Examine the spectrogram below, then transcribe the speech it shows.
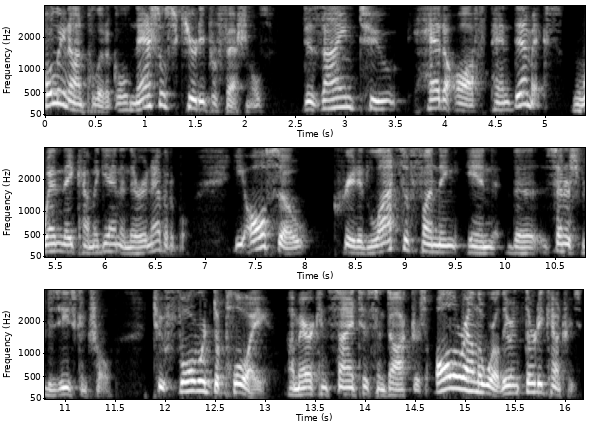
totally non political, national security professionals designed to head off pandemics when they come again and they're inevitable. He also created lots of funding in the Centers for Disease Control to forward deploy American scientists and doctors all around the world. They're in 30 countries.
